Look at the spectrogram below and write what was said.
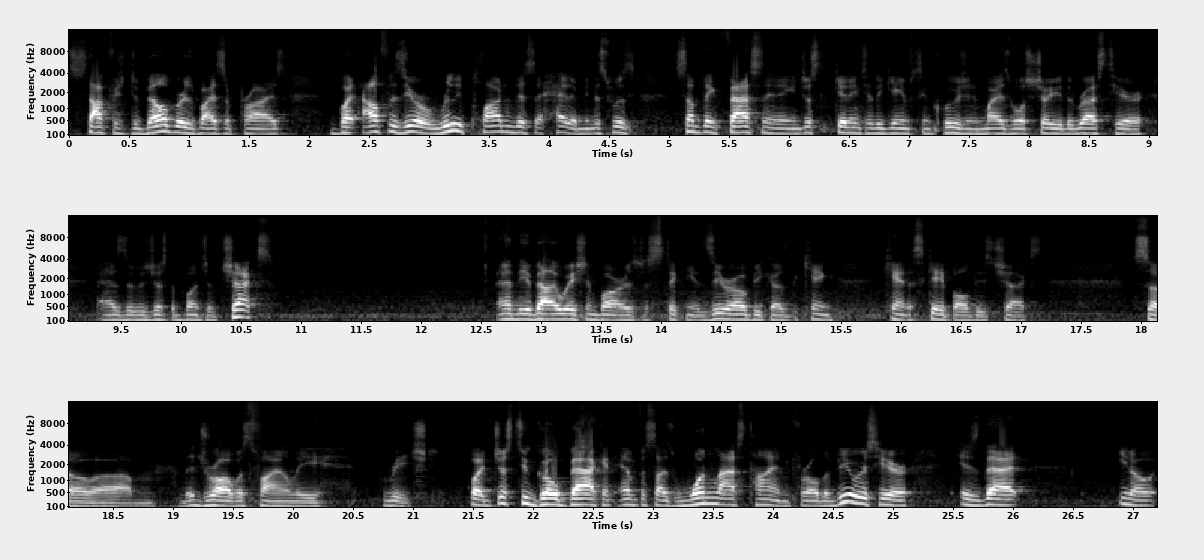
Stockfish developers by surprise, but AlphaZero really plotted this ahead. I mean, this was something fascinating. And just getting to the game's conclusion, might as well show you the rest here, as it was just a bunch of checks. And the evaluation bar is just sticking at zero because the king can't escape all these checks. So um, the draw was finally reached. But just to go back and emphasize one last time for all the viewers here is that, you know,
